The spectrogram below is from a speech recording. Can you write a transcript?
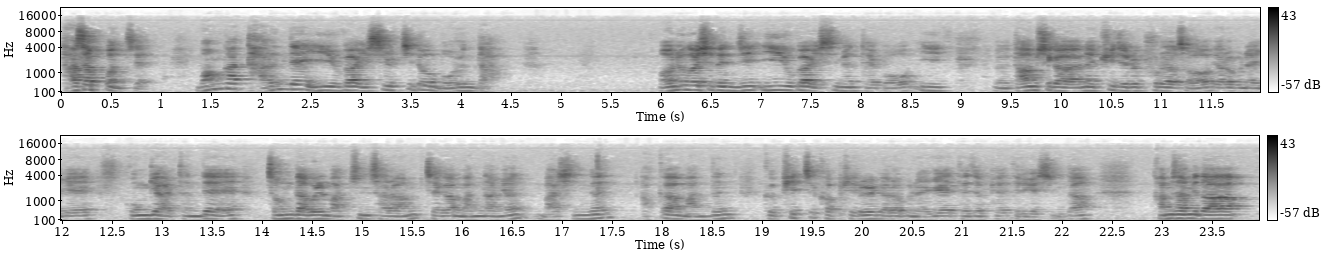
다섯 번째 뭔가 다른데 이유가 있을지도 모른다. 어느 것이든지 이유가 있으면 되고 이 어, 다음 시간에 퀴즈를 풀어서 여러분에게 공개할 텐데 정답을 맞춘 사람 제가 만나면 맛있는 아까 만든 그 피치 커피를 여러분에게 대접해 드리겠습니다. 감사합니다.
